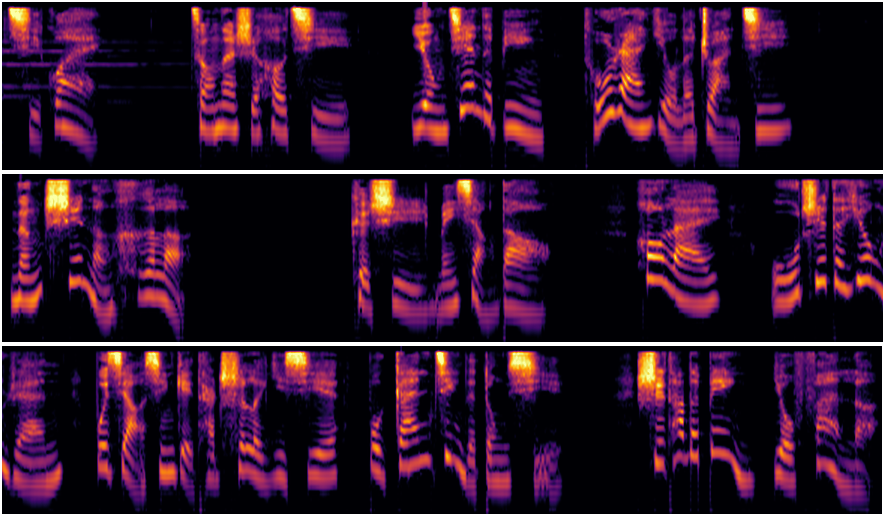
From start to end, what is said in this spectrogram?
奇怪，从那时候起，永健的病突然有了转机，能吃能喝了。可是没想到，后来无知的佣人不小心给他吃了一些不干净的东西，使他的病又犯了。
